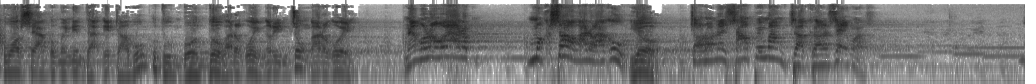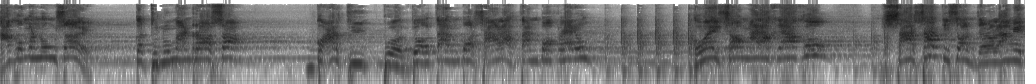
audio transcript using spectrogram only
Wose aku menindakake dawuh kudu mbondo karo kowe, ngerincung karo kowe. Nek ngono kowe arep meksa karo aku? Yo, carane sapi mang jagal sik, Mas. Aku menungsa kedunungan rasa arep dibondo tanpa salah, tanpa kleru. Kowe iso ngalahke aku? Sasat iso njero langit.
